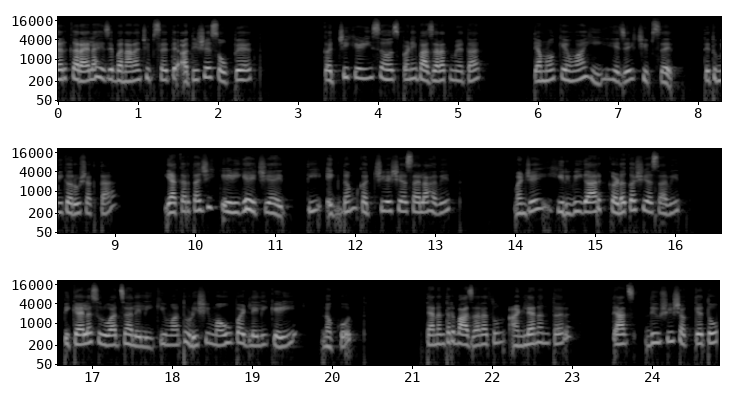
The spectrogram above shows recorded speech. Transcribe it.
तर करायला हे जे बनाना चिप्स आहेत ते अतिशय सोपे आहेत. कच्ची केळी सहजपणे बाजारात मिळतात. त्यामुळं केव्हाही हे जे चिप्स आहेत ते तुम्ही करू शकता. याकरता जी केळी घ्यायची आहेत ती एकदम कच्ची अशी असायला हवीत. म्हणजे हिरवीगार कडक अशी असावीत. पिकायला सुरुवात झालेली किंवा थोडीशी मऊ पडलेली केळी नकोत. त्यानंतर बाजारातून आणल्यानंतर त्याच दिवशी शक्यतो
